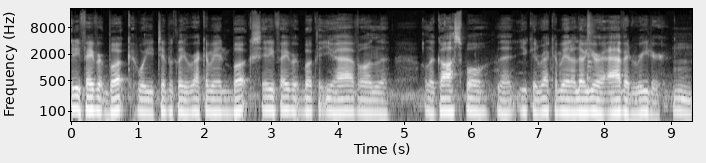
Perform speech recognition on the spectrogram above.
any favorite book? We typically recommend books. Any favorite book that you have on the the gospel that you could recommend? I know you're an avid reader. Mm.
